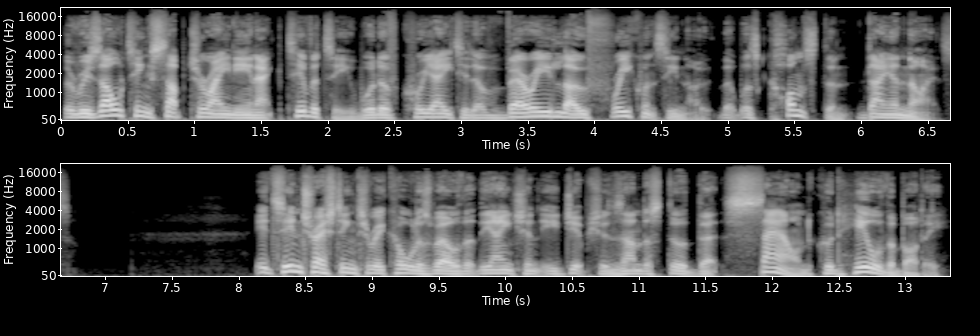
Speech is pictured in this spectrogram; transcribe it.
The resulting subterranean activity would have created a very low frequency note that was constant day and night. It's interesting to recall as well that the ancient Egyptians understood that sound could heal the body,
